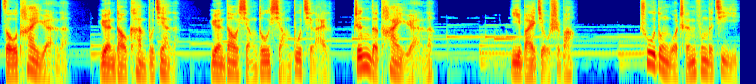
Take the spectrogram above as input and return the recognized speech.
走太远了。远到看不见了，远到想都想不起来了，真的太远了。一百九十八，触动我尘封的记忆，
